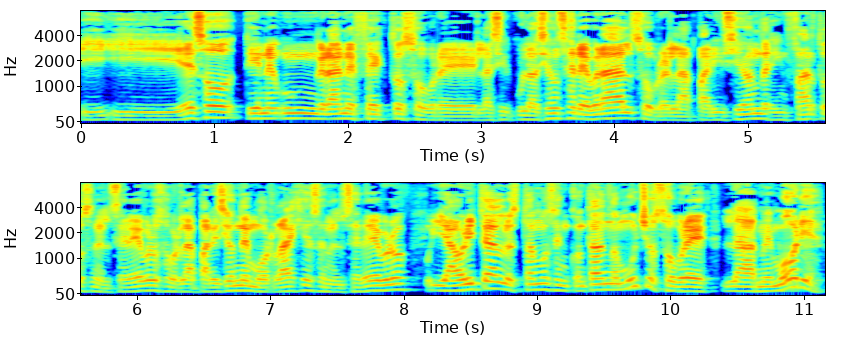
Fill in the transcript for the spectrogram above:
y, eso tiene un gran efecto sobre la circulación cerebral, sobre la aparición de infartos en el cerebro, sobre la aparición de hemorragias en el cerebro. Y ahorita lo estamos encontrando mucho sobre la memoria.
